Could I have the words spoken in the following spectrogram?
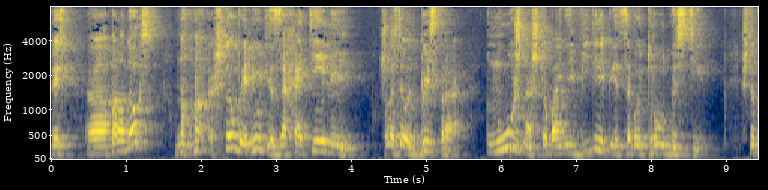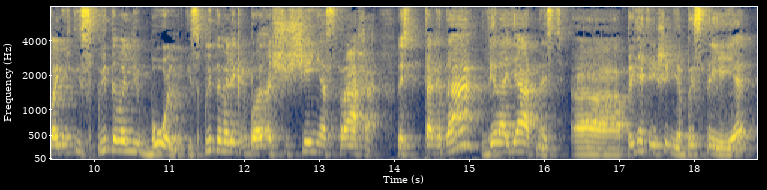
То есть э, парадокс, но чтобы люди захотели что-то сделать быстро, нужно, чтобы они видели перед собой трудности, чтобы они испытывали боль, испытывали как бы ощущение страха, то есть тогда вероятность э, принятия решения быстрее,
